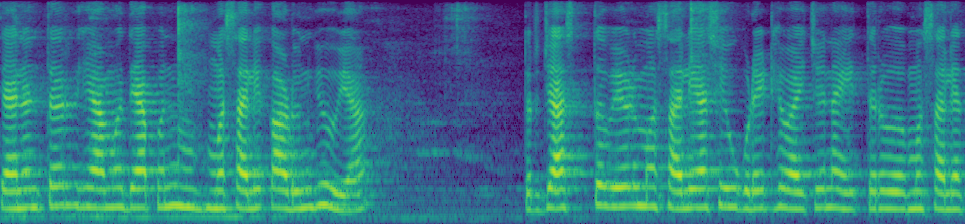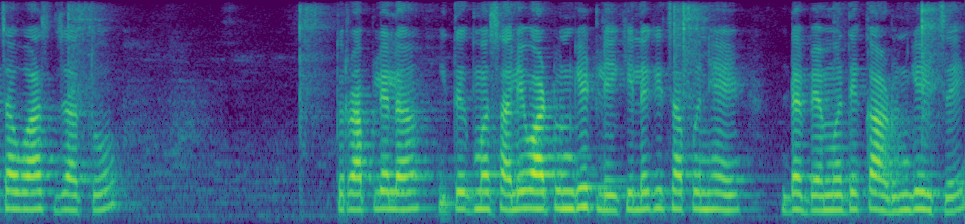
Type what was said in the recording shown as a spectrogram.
त्यानंतर ह्यामध्ये आपण मसाले काढून घेऊया. तर जास्त वेळ मसाले असे उघडे ठेवायचे नाही तर मसाल्याचा वास जातो. तर आपल्याला इथे मसाले वाटून घेतले की लगेच आपण हे डब्यामध्ये काढून घ्यायचे.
